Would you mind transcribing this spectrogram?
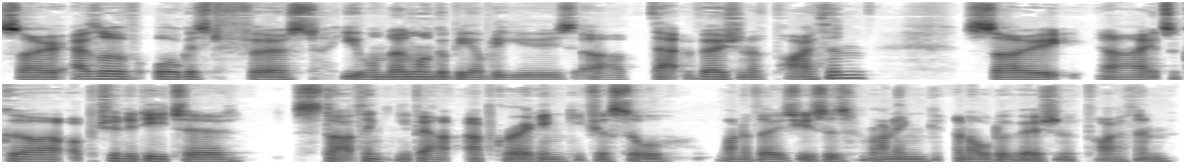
So as of August 1st, you will no longer be able to use uh, that version of Python. So uh, it's a good opportunity to start thinking about upgrading if you're still one of those users running an older version of Python,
